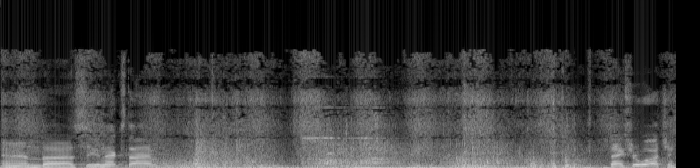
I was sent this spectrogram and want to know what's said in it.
And uh, see you next time. Thanks for watching.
